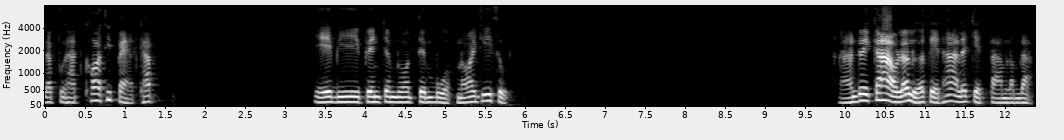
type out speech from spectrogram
แบบฝึกหัดข้อที่ 8 ครับ a b เป็นจำนวนเต็มบวกน้อยที่สุด หารด้วย 9 แล้วเหลือเศษ 5 และ 7 ตามลำดับ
